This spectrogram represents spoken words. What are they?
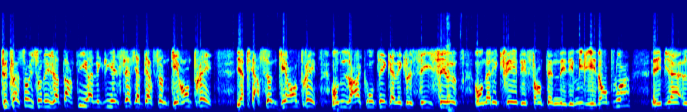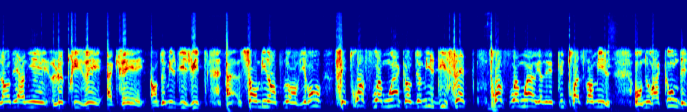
toute façon, ils sont déjà partis. Avec l'ISF, il n'y a personne qui est rentré. Il n'y a personne qui est rentré. On nous a raconté qu'avec le CICE, on allait créer des centaines et des milliers d'emplois. Eh bien, l'an dernier, le privé a créé, en 2018, 100 000 emplois environ. C'est trois fois moins qu'en 2017. Trois fois moins, il y en avait plus de 300 000. On nous raconte des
